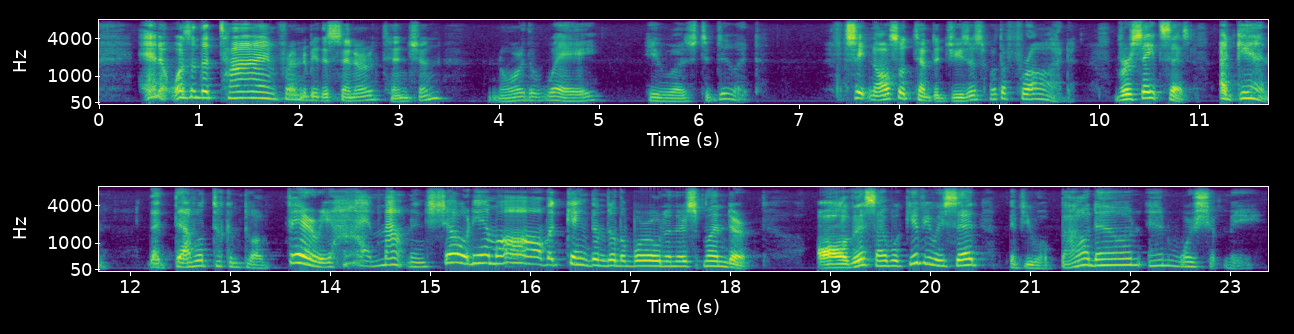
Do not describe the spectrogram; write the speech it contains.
And it wasn't the time for him to be the center of attention, nor the way he was to do it. Satan also tempted Jesus with a fraud. Verse 8 says, Again, the devil took him to a very high mountain and showed him all the kingdoms of the world and their splendor. All this I will give you, he said, if you will bow down and worship me.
